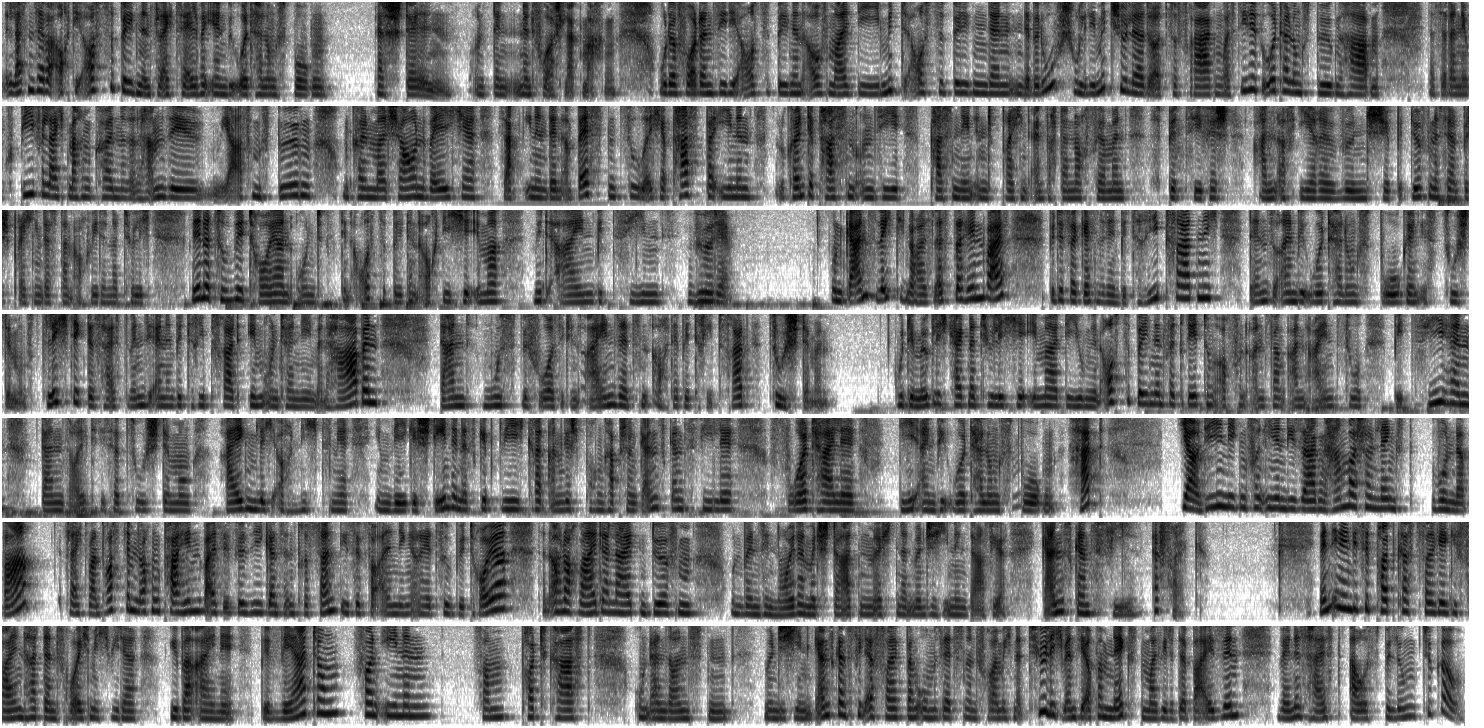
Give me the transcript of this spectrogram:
Lassen Sie aber auch die Auszubildenden vielleicht selber ihren Beurteilungsbogen erstellen und den, den Vorschlag machen. Oder fordern Sie die Auszubildenden auf, mal die Mitauszubildenden in der Berufsschule, die Mitschüler dort zu fragen, was die für Beurteilungsbögen haben, dass sie dann eine Kopie vielleicht machen können und dann haben Sie ja fünf Bögen und können mal schauen, welche sagt Ihnen denn am besten zu, welcher passt bei Ihnen oder könnte passen und Sie passen den entsprechend einfach dann noch firmenspezifisch an auf ihre Wünsche, Bedürfnisse und besprechen das dann auch wieder natürlich mit den Azubi-Betreuern und den Auszubildenden, auch die ich hier immer mit einbeziehen würde. Und ganz wichtig noch als letzter Hinweis, bitte vergessen Sie den Betriebsrat nicht, denn so ein Beurteilungsbogen ist zustimmungspflichtig. Das heißt, wenn Sie einen Betriebsrat im Unternehmen haben, dann muss, bevor Sie den einsetzen, auch der Betriebsrat zustimmen. Gute Möglichkeit natürlich hier immer die jungen Auszubildenden Vertretung auch von Anfang an einzubeziehen. Dann sollte dieser Zustimmung eigentlich auch nichts mehr im Wege stehen, denn es gibt, wie ich gerade angesprochen habe, schon ganz, ganz viele Vorteile, die ein Beurteilungsbogen hat. Ja, und diejenigen von Ihnen, die sagen, haben wir schon längst wunderbar, Vielleicht waren trotzdem noch ein paar Hinweise für Sie ganz interessant, diese vor allen Dingen an Ihre Betreuer dann auch noch weiterleiten dürfen. Und wenn Sie neu damit starten möchten, dann wünsche ich Ihnen dafür ganz, ganz viel Erfolg. Wenn Ihnen diese Podcast-Folge gefallen hat, dann freue ich mich wieder über eine Bewertung von Ihnen vom Podcast. Und ansonsten wünsche ich Ihnen ganz, ganz viel Erfolg beim Umsetzen und freue mich natürlich, wenn Sie auch beim nächsten Mal wieder dabei sind, wenn es heißt Ausbildung to go.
